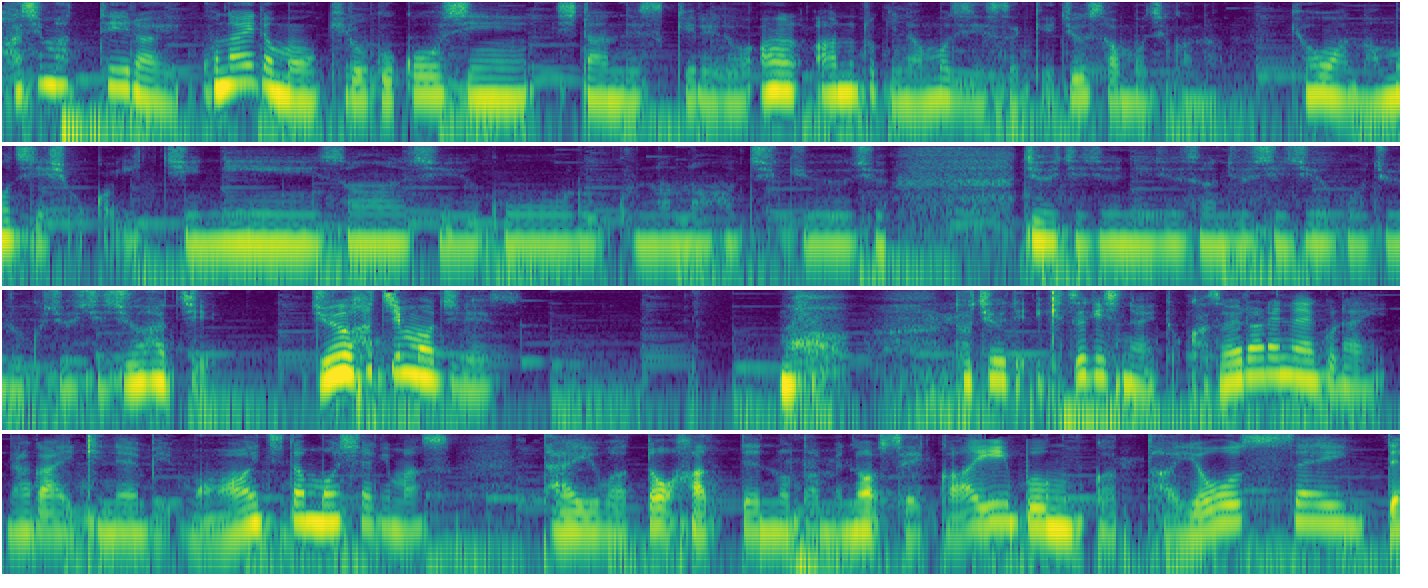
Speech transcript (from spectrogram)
始まって以来、この間も記録更新したんですけれど、ああの時何文字でしたっけ ?13 文字かな。今日は何文字でしょうか ?1、2、3、4、5、6、7、8、9、10、11、12、13、14、15、16、17、18。18文字です。もう、途中で息継ぎしないと数えられないぐらい長い記念日もう一度申し上げます。対話と発展のための世界文化多様性デ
